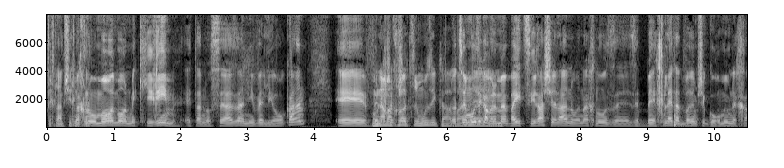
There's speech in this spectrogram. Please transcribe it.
צריך להמשיך עם זה. אנחנו מאוד מאוד מכירים את הנושא הזה, אני וליאור כאן. אה, אמנם חושב אנחנו לא יוצרים מוזיקה, לא אבל... יוצרים מוזיקה, אה, אבל ביצירה שלנו, אנחנו, זה זה בהחלט הדברים שגורמים לך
